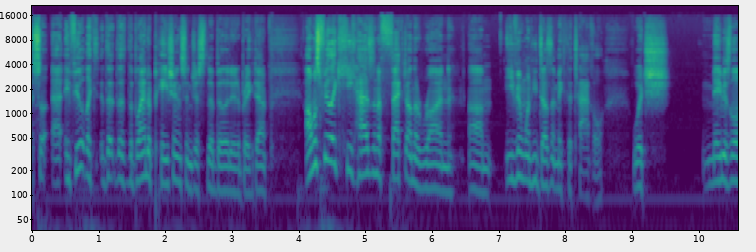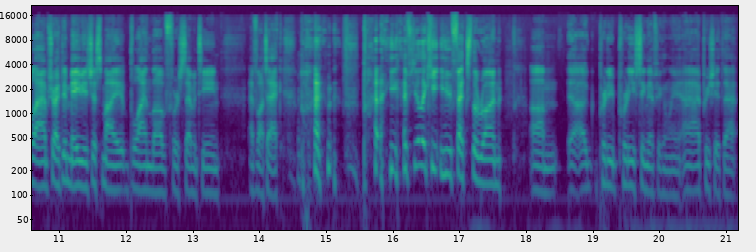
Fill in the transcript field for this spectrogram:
so uh, I feel like the, the the blend of patience and just the ability to break it down. I almost feel like he has an effect on the run, um, even when he doesn't make the tackle, which maybe is a little abstract, and maybe it's just my blind love for 17 at Vautech. But but I feel like he, he affects the run um, uh, pretty pretty significantly. I appreciate that.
